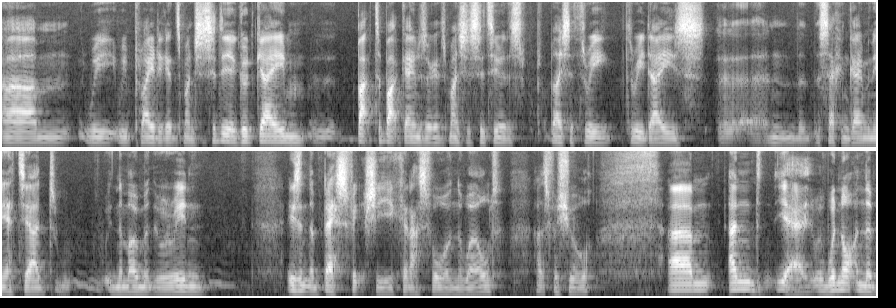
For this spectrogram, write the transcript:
Um, we, we played against Manchester City, a good game. Back-to-back -back games against Manchester City in the space of three, three days. Uh, and the, the second game in the Etihad in the moment that we're in, isn't the best fixture you can ask for in the world. That's for sure. Um, and yeah, we're not in the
